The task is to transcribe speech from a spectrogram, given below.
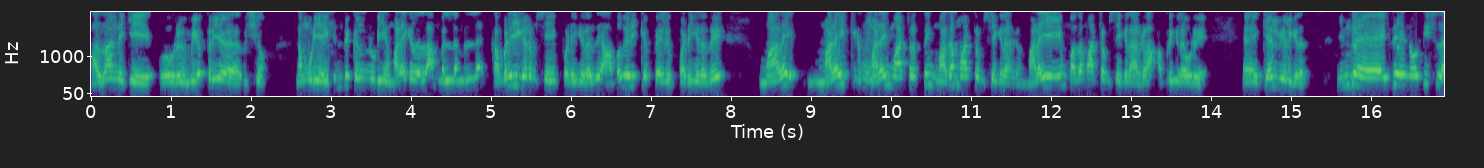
அதுதான் இன்னைக்கு ஒரு மிகப்பெரிய விஷயம். நம்முடைய இந்துக்களினுடைய மலைகள் எல்லாம் மெல்ல மெல்ல கபலீகரம் செய்யப்படுகிறது அபகரிக்கப்படுகிறது. மலை மலைக்கு மலை மாற்றத்தை மத மாற்றம் செய்கிறார்கள். மலையையும் மத மாற்றம் செய்கிறார்களா அப்படிங்கிற ஒரு கேள்வி எழுகிறது. இந்த இதே நோட்டீஸ்ல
